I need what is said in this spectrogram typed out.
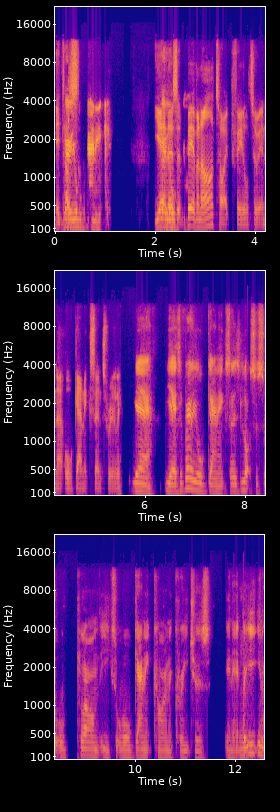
It Very does. organic. Yeah, very there's a bit of an R type feel to it in that organic sense, really. Yeah. Yeah. It's a very organic. So there's lots of sort of planty, sort of organic kind of creatures in it. But Mm. you, you know,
